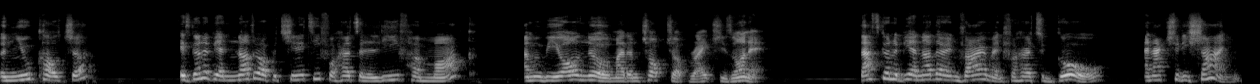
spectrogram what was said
a new culture. It's going to be another opportunity for her to leave her mark I mean, we all know Madam Chop Chop, right? She's on it. That's going to be another environment for her to go and actually shine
